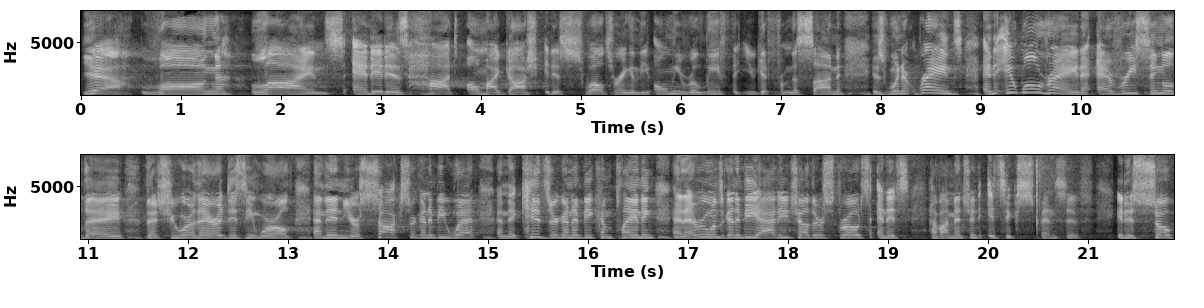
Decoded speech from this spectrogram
Yeah, long lines, and it is hot. Oh my gosh, it is sweltering, and the only relief that you get from the sun is when it rains, and it will rain every single day that you are there at Disney World, and then your socks are gonna be wet, and the kids are gonna be complaining, and everyone's gonna be at each other's throats, and it's, have I mentioned, it's expensive. It is so,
